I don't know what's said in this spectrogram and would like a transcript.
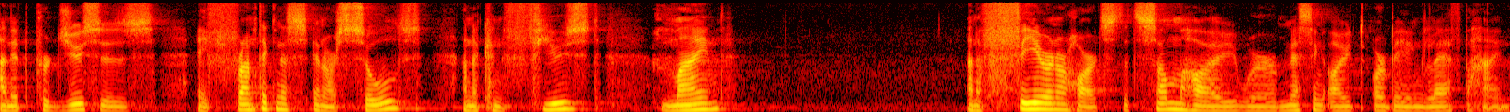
And it produces a franticness in our souls and a confused mind and a fear in our hearts that somehow we're missing out or being left behind.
